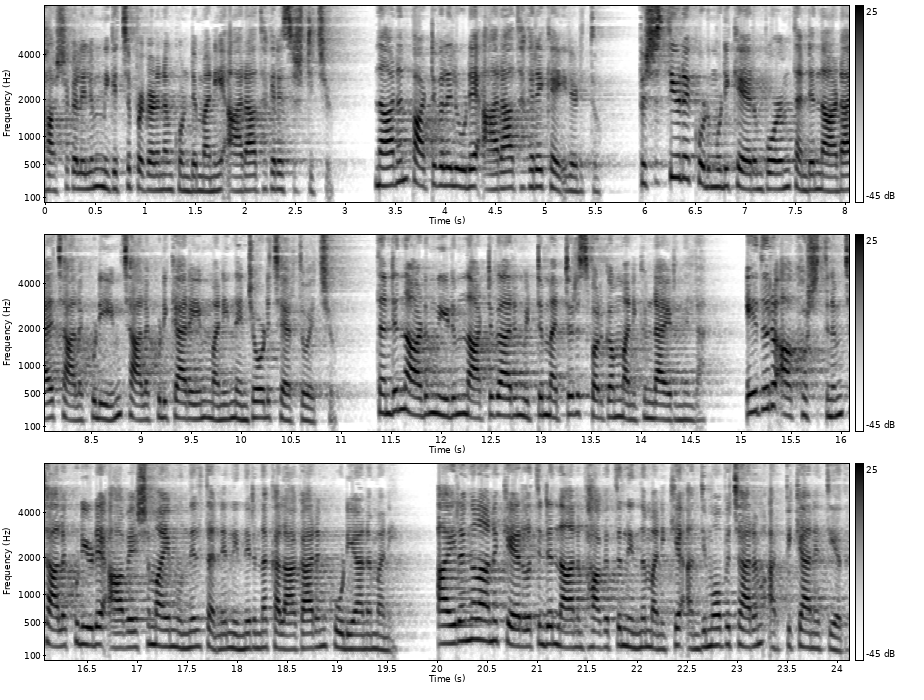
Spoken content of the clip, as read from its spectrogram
ഭാഷകളിലും മികച്ച പ്രകടനം കൊണ്ട് മണി ആരാധകരെ സൃഷ്ടിച്ചു. നാടൻ പാട്ടുകളിലൂടെ ആരാധകരെ കയ്യിലെടുത്തു. പ്രശസ്തിയുടെ കൊടുമുടി കയറുമ്പോഴും തന്റെ നാടായ ചാലക്കുടിയും ചാലക്കുടിക്കാരെയും മണി നെഞ്ചോട് ചേർത്തു വെച്ചു. തന്റെ നാടും വീടും നാട്ടുകാരും വിട്ട് മറ്റൊരു സ്വർഗം മണിക്കുണ്ടായിരുന്നില്ല. ഏതൊരു ആഘോഷത്തിനും ചാലക്കുടിയുടെ ആവേശമായി മുന്നിൽ തന്നെ നിന്നിരുന്ന കലാകാരൻ കൂടിയാണ് മണി. ആയിരങ്ങളാണ് കേരളത്തിന്റെ നാനുഭാഗത്ത് നിന്ന് മണിക്ക് അന്തിമോപചാരം അർപ്പിക്കാനെത്തിയത്.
